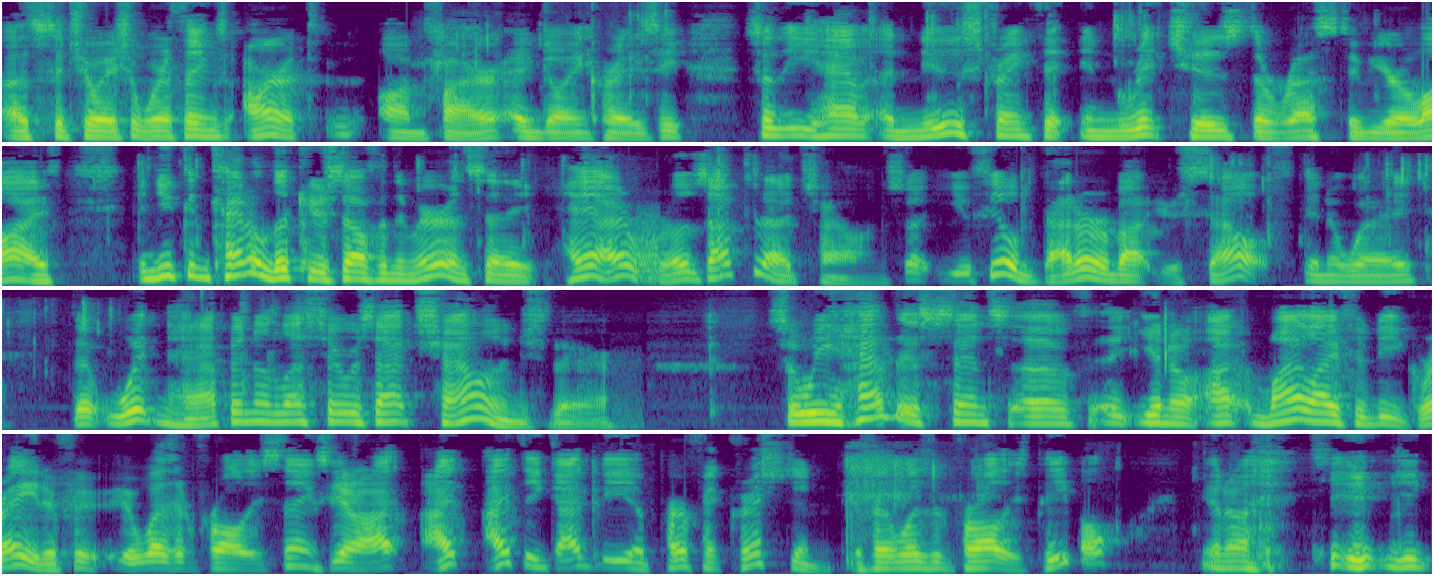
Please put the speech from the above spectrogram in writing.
a situation where things aren't on fire and going crazy, so that you have a new strength that enriches the rest of your life. And you can kind of look yourself in the mirror and say, Hey, I rose up to that challenge. So you feel better about yourself in a way that wouldn't happen unless there was that challenge there. So we had this sense of, uh, you know, I, my life would be great if it, it, wasn't for all these things. You know, I, I, I, think I'd be a perfect Christian if it wasn't for all these people. You know, you, you,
